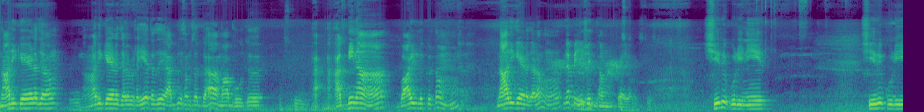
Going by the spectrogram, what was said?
नारिकेलजलं नारिकेलजलविषये तद् अग्निसंसर्गः मा भूत् अग्निना बायिल्ड् कृतं नारिकेलजलं न निषिद्धं पेयं शिरुकुडिनीर् शिरुकुडि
